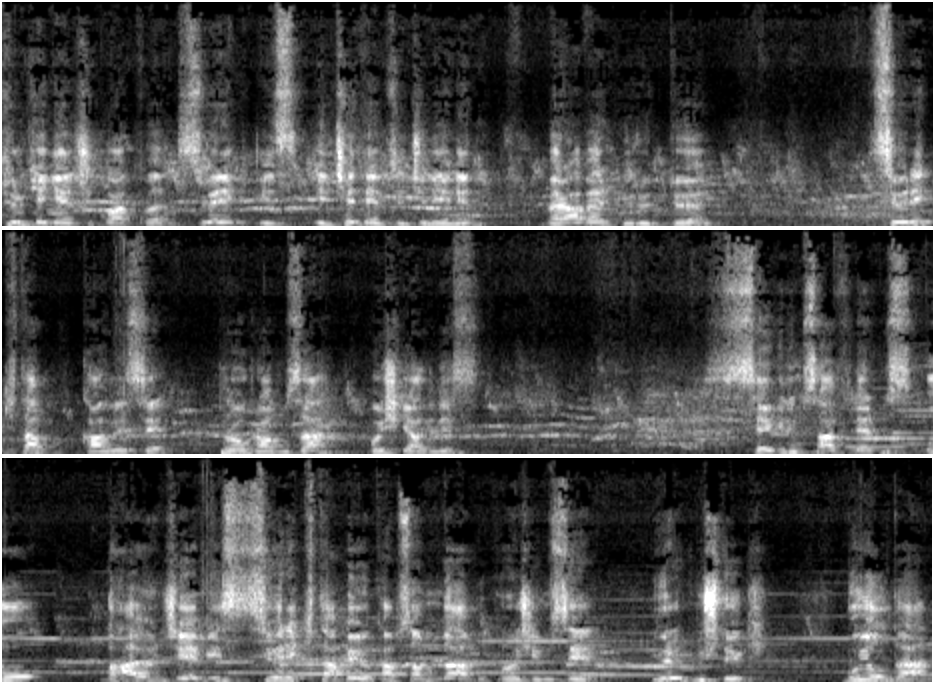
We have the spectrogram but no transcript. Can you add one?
Türkiye Gençlik Vakfı Siverek İl, İlçe Temsilciliği'nin beraber yürüttüğü Siverek Kitap Kahvesi programımıza hoş geldiniz. Sevgili misafirlerimiz bu daha önce biz Siverek Kitap Evi kapsamında bu projemizi yürütmüştük. Bu yılda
